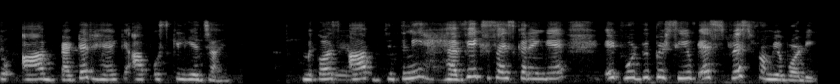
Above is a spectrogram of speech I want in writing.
तो आप बेटर है कि आप उसके लिए जाए बिकॉज़ Yeah. आप जितनी हैवी एक्सरसाइज करेंगे it would be perceived as stress from your body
